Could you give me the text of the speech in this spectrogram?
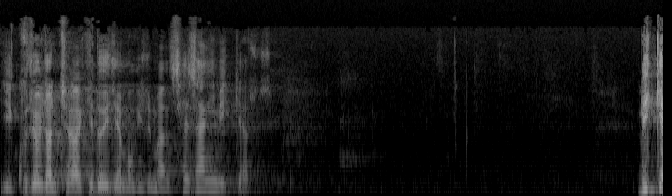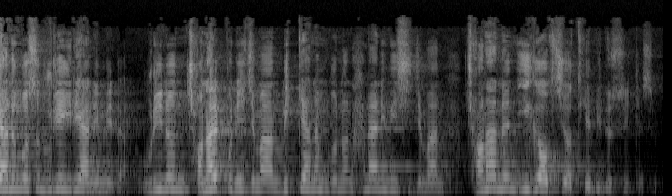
이 구절 전체가 기도의 제목이지만 세상이 믿게 하소서. 믿게 하는 것은 우리의 일이 아닙니다. 우리는 전할 뿐이지만 믿게 하는 분은 하나님이시지만 전하는 이가 없이 어떻게 믿을 수 있겠습니까?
